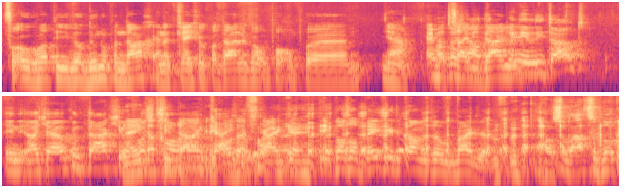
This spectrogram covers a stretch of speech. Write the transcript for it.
voor ogen wat hij wil doen op een dag. En dat kreeg je ook wat duidelijker op... op eh, ja, En wat dat was zei jouw taak in die Elite Out? In, had jij ook een taakje? Nee, of ik was had het geen gewoon taak. aan Ik was even kijken? Ik was al bezig en kwam er zo voorbij zo. Als de laatste blok.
